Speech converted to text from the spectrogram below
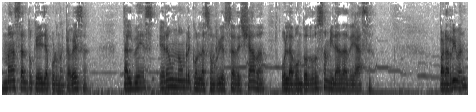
más alto que ella por una cabeza. Tal vez era un hombre con la sonrisa de Shaba o la bondadosa mirada de Asa. Para Riven,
